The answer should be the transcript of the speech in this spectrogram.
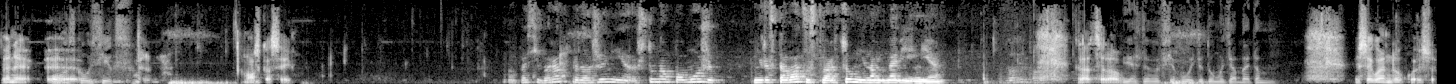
viene eh, Mosca 6. Спасибо, Раф. Продолжение. Что нам поможет не расставаться с Творцом ни на мгновение? Grazie, Rav. E seguendo questo,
